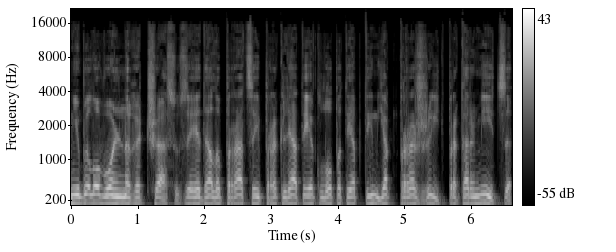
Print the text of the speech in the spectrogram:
Не было вольнага часу заядала праца і праклятыя клопаты аб тым як пражыць пракарміцца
